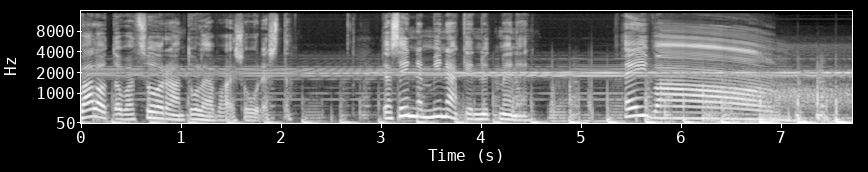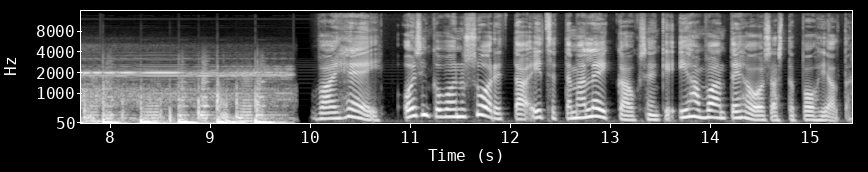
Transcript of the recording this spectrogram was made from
Valot ovat suoraan tulevaisuudesta. Ja sinne minäkin nyt menen. Hei vaan! Vai hei, oisinko voinut suorittaa itse tämän leikkauksenkin ihan vaan teho-osasta pohjalta?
